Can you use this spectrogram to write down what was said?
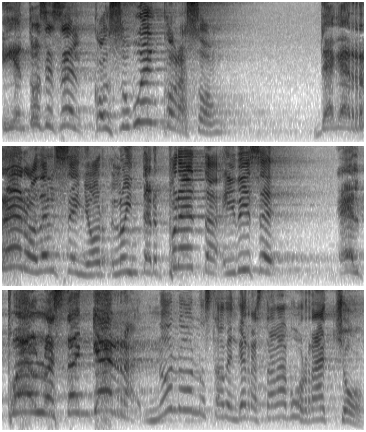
Y entonces él, con su buen corazón, de guerrero del Señor, lo interpreta y dice, el pueblo está en guerra. No, no, no estaba en guerra, estaba borracho.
